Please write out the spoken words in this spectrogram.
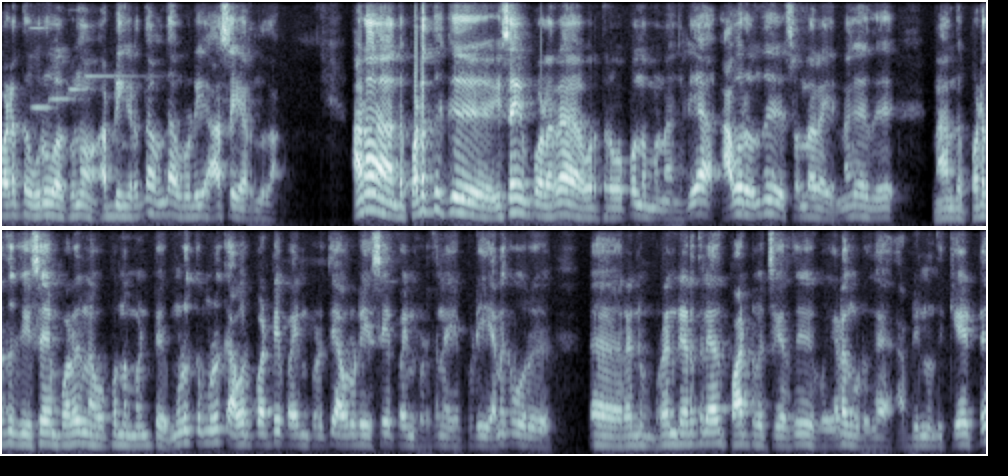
படத்தை உருவாக்கணும் அப்படிங்கிறது தான் வந்து அவருடைய ஆசையாக இருந்ததுதான். ஆனால் அந்த படத்துக்கு இசையமைப்பாளராக ஒருத்தர் ஒப்பந்தம் பண்ணாங்க இல்லையா? அவர் வந்து சொன்னார் என்னங்க இது? நான் அந்த படத்துக்கு இசையமைப்பாளர் நான் ஒப்பந்தம் பண்ணிட்டு முழுக்க முழுக்க அவர் பாட்டே பயன்படுத்தி அவருடைய இசையை பயன்படுத்தினா எப்படி? எனக்கு ஒரு ரெண்டு ரெண்டு இடத்துலையாவது பாட்டு வச்சுக்கிறது இடம் கொடுங்க அப்படின்னு வந்து கேட்டு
